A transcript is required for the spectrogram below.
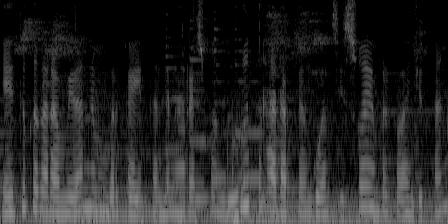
yaitu keterampilan yang berkaitan dengan respon guru terhadap gangguan siswa yang berkelanjutan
